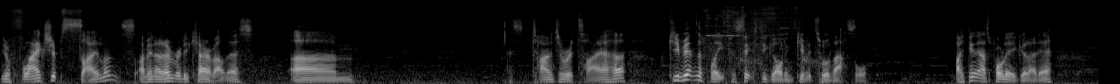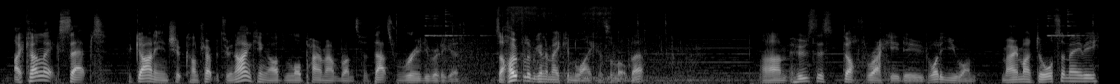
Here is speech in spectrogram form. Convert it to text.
Your flagship silence? I mean, I don't really care about this. Um... It's time to retire her. Keep it in the fleet for 60 gold and give it to a vassal. I think that's probably a good idea. I kindly accept the guardianship contract between Iron King Ard and Lord Paramount Runsford. That's really, really good. So hopefully we're going to make him like us a little bit. Um, who's this Dothraki dude? What do you want? Marry my daughter, maybe?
